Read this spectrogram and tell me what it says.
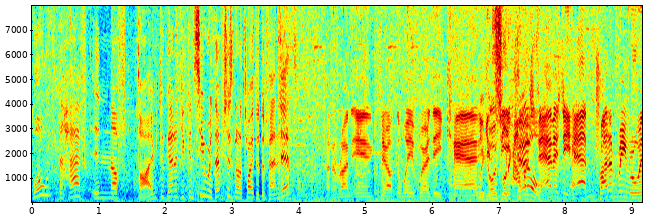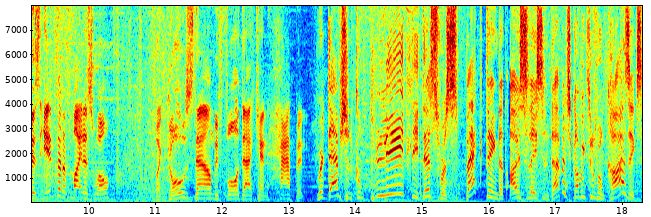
won't have enough time to get it. You can see Redemption is going to try to defend it. Trying to run in, clear out the wave where they can. He you can see for the how kill. much damage they have. Trying to bring Ruiz into the fight as well. But goes down before that can happen. Redemption completely disrespecting that isolation damage coming through from Kha'Zix.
